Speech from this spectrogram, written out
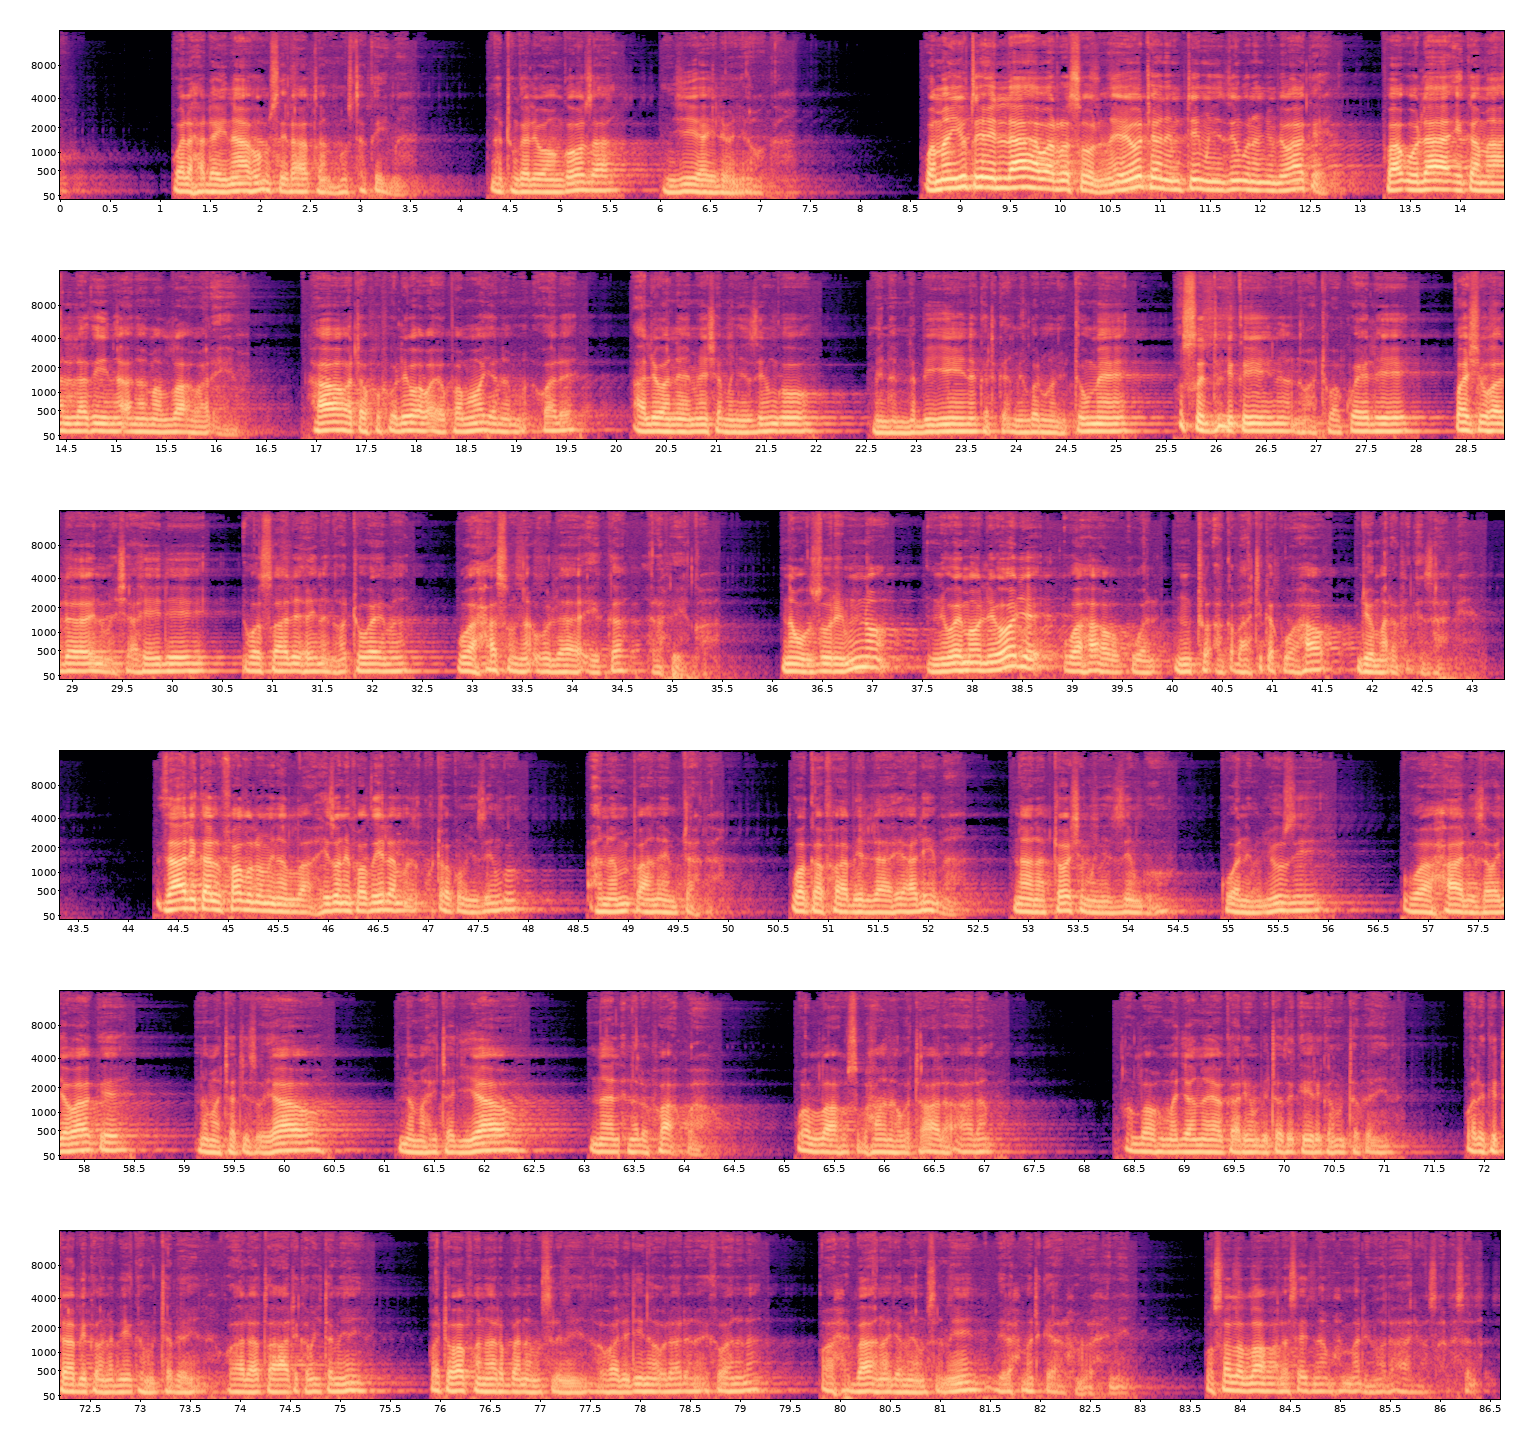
Wala hadainahum siratan mustaqima na tungaliwaongoza njia iliyonyoka. Waman yuti illaha wa rasul na yote anemtii Mwenyezi na mjumbe wake fa ulaika kama alladhina anama Allahu alayhim. Hawa watafufuliwa wa pamoja na wale aliwaneemesha Mwenyezi Mungu minan nabiyina katika miongoni mwa mitume wasiddiqina na watu wa kweli wa washuhada na mashahidi wasalihina na watu wema wa hasuna ulaika rafiqa na uzuri mno ni wema ulioje wa hao kuwa mtu akabahatika kuwa hao ndio marafiki zake. Dhalika alfadlu min Allah. Hizo ni fadhila kutoka kwa Mwenyezi Mungu anampa anayemtaka. Wakafa billahi alima. Na anatosha Mwenyezi Mungu kuwa ni mjuzi wa hali za waja wake na matatizo yao na mahitaji yao na linalofaa kwao والله سبحانه وتعالى أعلم. اللهم اجعلنا يا كريم بتذكيرك متبعين ولكتابك ونبيك متبعين وعلى طاعتك مجتمعين وتوفنا ربنا مسلمين ووالدينا وأولادنا إخواننا وأحبائنا جميع المسلمين برحمتك يا أرحم الراحمين. وصلى الله على سيدنا محمد وعلى آله وصحبه وسلم.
